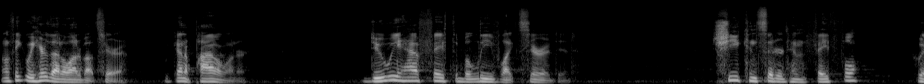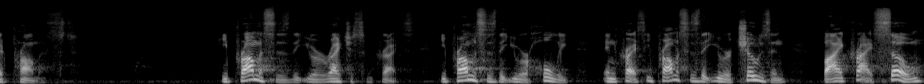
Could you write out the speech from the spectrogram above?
I don't think we hear that a lot about Sarah. We kind of pile on her. Do we have faith to believe like Sarah did? She considered him faithful who had promised. He promises that you are righteous in Christ. He promises that you are holy in Christ. He promises that you are chosen by Christ. So,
